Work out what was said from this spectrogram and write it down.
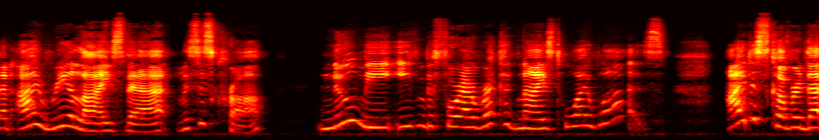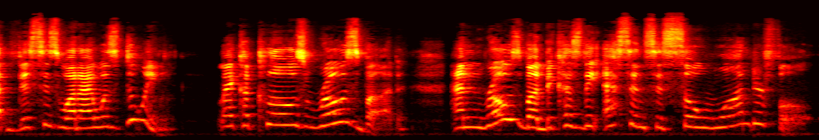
that I realized that Mrs. Croft knew me even before I recognized who I was. I discovered that this is what I was doing, like a closed rosebud. And rosebud, because the essence is so wonderful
